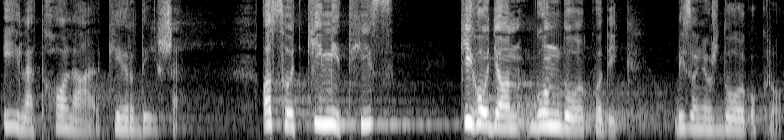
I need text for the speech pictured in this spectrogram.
élet-halál kérdése. Az, hogy ki mit hisz, ki hogyan gondolkodik bizonyos dolgokról.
